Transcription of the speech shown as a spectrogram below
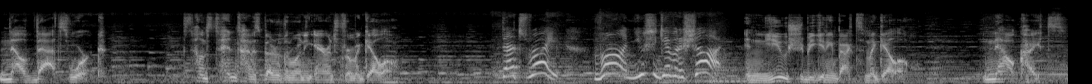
Now that's work. Sounds ten times better than running errands for Miguelo. That's right. Vaughn, you should give it a shot. And you should be getting back to Miguelo. Now, Kites.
